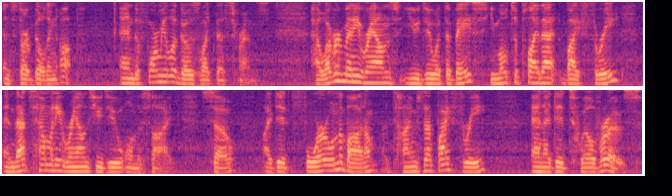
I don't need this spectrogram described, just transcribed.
and start building up. And the formula goes like this, friends. However many rounds you do at the base, you multiply that by three, and that's how many rounds you do on the side. So I did four on the bottom, times that by three, and I did 12 rows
